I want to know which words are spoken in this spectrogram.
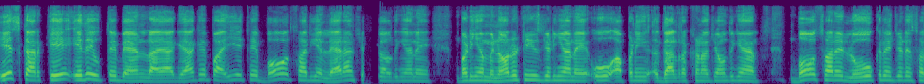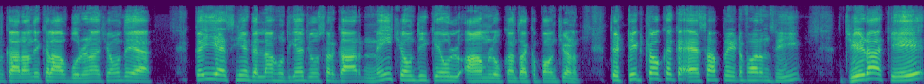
ਇਸ ਕਰਕੇ ਇਹਦੇ ਉੱਤੇ ਬੈਨ ਲਾਇਆ ਗਿਆ ਕਿ ਭਾਈ ਇੱਥੇ ਬਹੁਤ ਸਾਰੀਆਂ ਲਹਿਰਾਂ ਚੱਲਦੀਆਂ ਨੇ, ਬੜੀਆਂ ਮਿਨੋਰਿਟੀਜ਼ ਜਿਹੜੀਆਂ ਨੇ ਉਹ ਆਪਣੀ ਗੱਲ ਰੱਖਣਾ ਚਾਹੁੰਦੀਆਂ। ਬਹੁਤ ਸਾਰੇ ਲੋਕ ਨੇ ਜਿਹੜੇ ਸਰਕਾਰਾਂ ਦੇ ਖਿਲਾਫ ਬੋਲਣਾ ਚਾਹੁੰਦੇ ਆ। ਕਈ ਐਸੀਆਂ ਗੱਲਾਂ ਹੁੰਦੀਆਂ ਜੋ ਸਰਕਾਰ ਨਹੀਂ ਚਾਹੁੰਦੀ ਕਿ ਉਹ ਆਮ ਲੋਕਾਂ ਤੱਕ ਪਹੁੰਚਣ। ਤੇ ਟਿਕਟੌਕ ਇੱਕ ਐਸਾ ਪਲੇਟਫਾਰਮ ਸੀ ਜਿਹੜਾ ਕਿ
